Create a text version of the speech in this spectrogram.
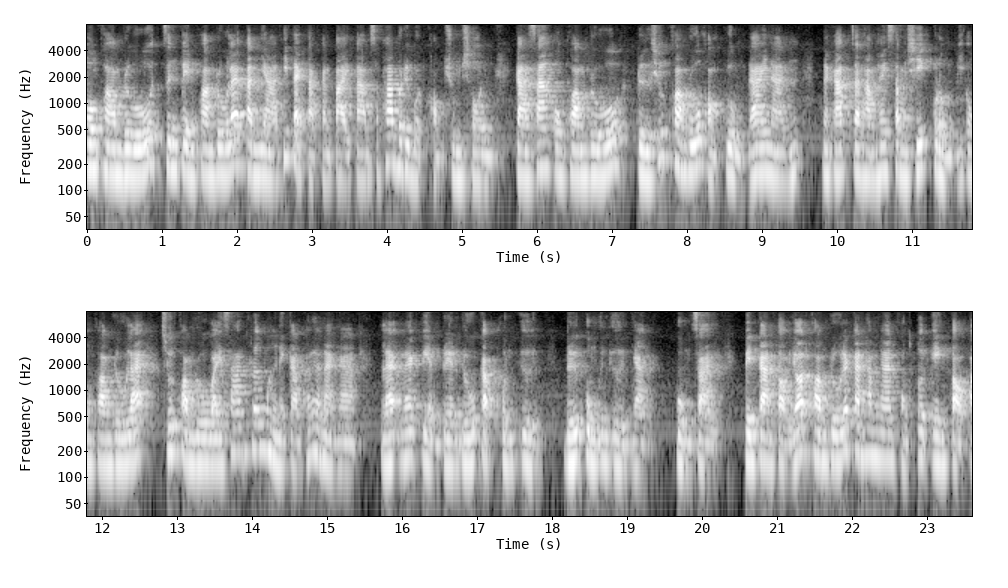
องค์ความรู้จึงเป็นความรู้และปัญญาที่แตกต่างกันไปตามสภาพบริบทของชุมชน การสร้างองค์ความรู้หรือชุดความรู้ของกลุ่มได้นั้นนะครับจะทำให้สมาชิกกลุ่มมีองค์ความรู้และชุดความรู้ไว้สร้างเครื่องมือในการพัฒนางาน และแลกเปลี่ยนเรียนรู้กับคนอื่น หรือกลุ่มอื่น ๆ อย่าง ภูมิใจ เป็นการต่อยอดความรู้และการทำงานของตนเองต่อไป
